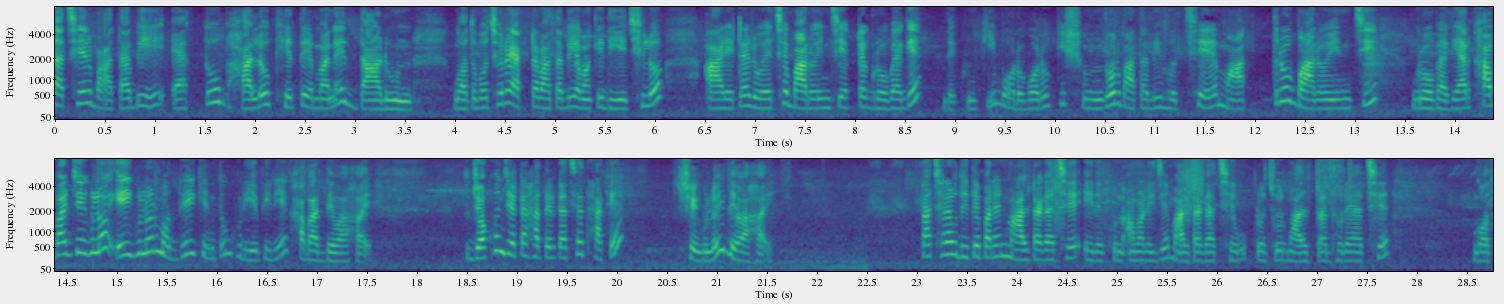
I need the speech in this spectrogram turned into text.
গাছের বাতাবি এত ভালো খেতে মানে দারুণ। গত বছরও একটা বাতাবি আমাকে দিয়েছিল আর এটা রয়েছে বারো ইঞ্চি একটা গ্রো ব্যাগে। দেখুন কি বড় বড়, কি সুন্দর বাতাবি হচ্ছে। মাত্র বারো ইঞ্চি গ্রো ব্যাগে। আর খাবার যেগুলো, এইগুলোর মধ্যেই কিন্তু ঘুরিয়ে ফিরিয়ে খাবার দেওয়া হয়। তো যখন যেটা হাতের কাছে থাকে, সেগুলোই দেওয়া হয়। তাছাড়াও দিতে পারেন মালটা গাছে। এই দেখুন, আমার এই যে মালটা গাছেও প্রচুর মালটা ধরে আছে। গত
